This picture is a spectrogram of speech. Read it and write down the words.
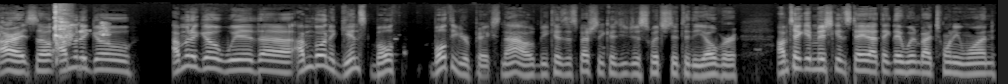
all right so i'm gonna go i'm gonna go with uh i'm going against both both of your picks now because especially because you just switched it to the over i'm taking michigan state i think they win by 21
